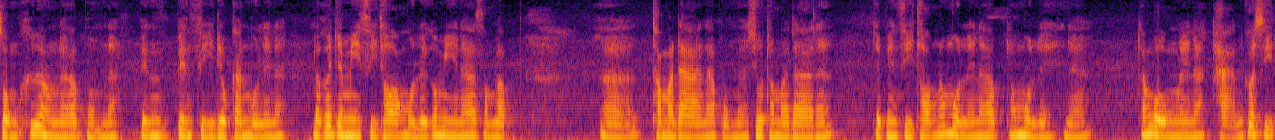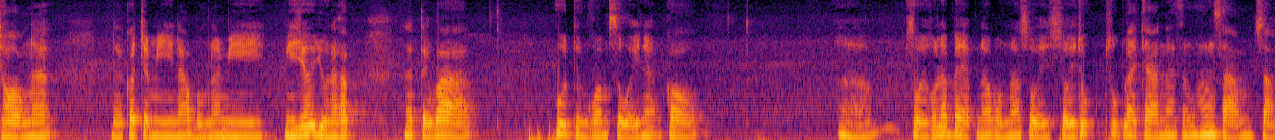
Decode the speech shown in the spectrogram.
ทรงเครื่องนะครับผมนะเป็นเป็นสีเดียวกันหมดเลยนะ แล้วก็จะมีสีทองหมดเลยก็มีนะสำหรับธรรมดานะผมนะชุดธรรมดานะจะเป็นสีทองทั้งหมดเลยนะครับ ทั้งหมดเลยนะทั้งองค์เลยนะ ฐานก็สีทองนะนะก็จะมีนะครับผมนะมีมีเยอะอยู่นะครับนะแต่ว่าพูดถึงความสวยเนี่ยก็สวยคนละแบบนะครับผมนะสวยสวยทุกทุกรายการนะทั้งทั้งสามสาม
